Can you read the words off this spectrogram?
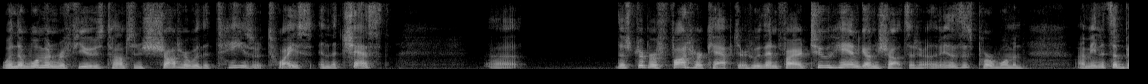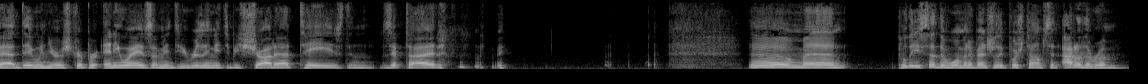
When the woman refused, Thompson shot her with a taser twice in the chest. Uh, the stripper fought her captor, who then fired two handgun shots at her. I mean, this poor woman. I mean, it's a bad day when you're a stripper, anyways. I mean, do you really need to be shot at, tased, and zip tied? oh, man. Police said the woman eventually pushed Thompson out of the room,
